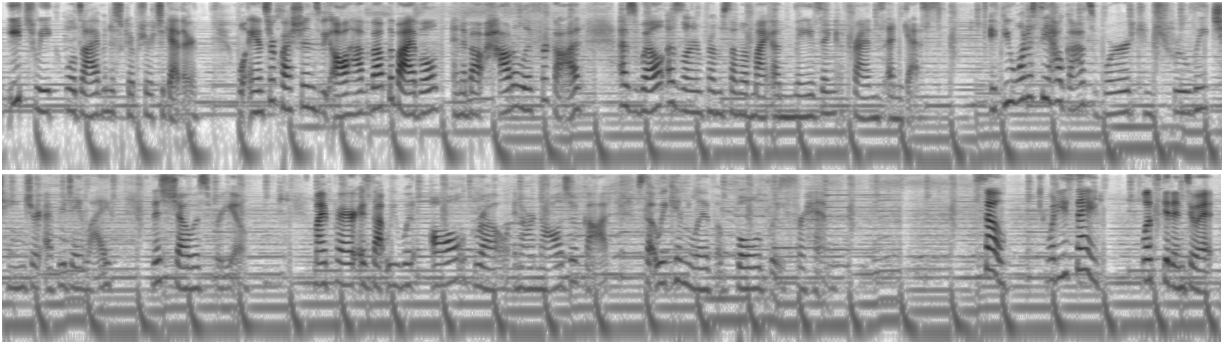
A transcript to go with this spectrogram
Each week, we'll dive into scripture together. We'll answer questions we all have about the Bible and about how to live for God, as well as learn from some of my amazing friends and guests. If you want to see how God's Word can truly change your everyday life, this show is for you. My prayer is that we would all grow in our knowledge of God so that we can live boldly for Him. So, what do you say? Let's get into it.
